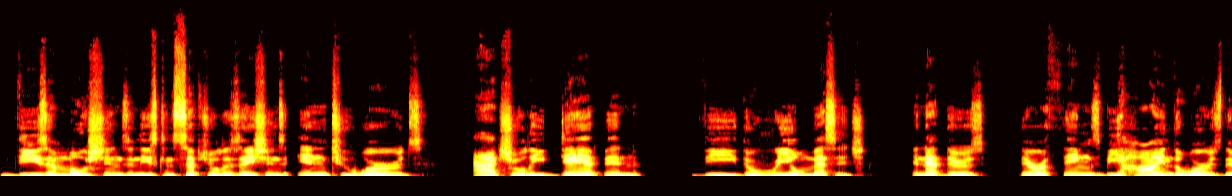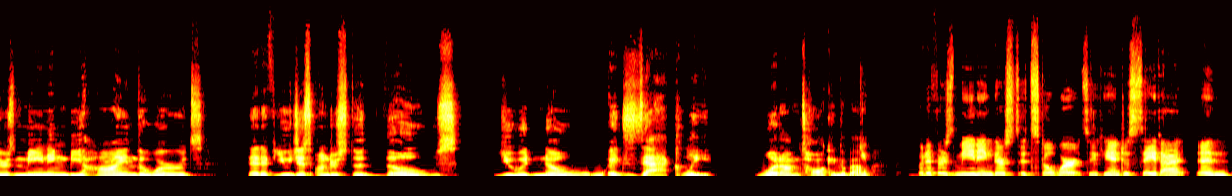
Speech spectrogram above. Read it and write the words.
these emotions and these conceptualizations into words actually dampen the the real message and that there's there are things behind the words there's meaning behind the words that if you just understood those you would know exactly what I'm talking about. You- But if there's meaning, there's it's still words. So you can't just say that and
